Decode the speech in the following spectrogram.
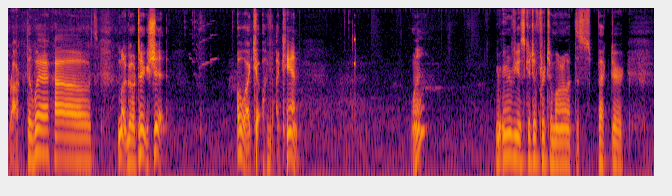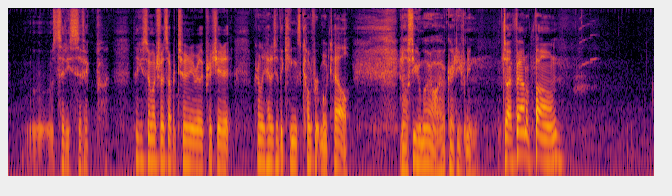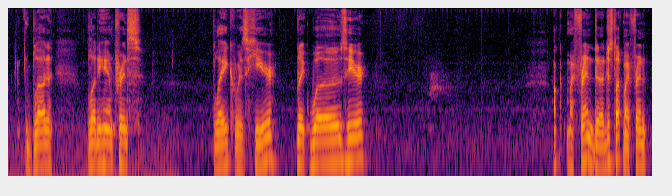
Rock the warehouse. I'm gonna go take a shit. Oh, I can. I can. What? Your interview is scheduled for tomorrow at the Spectre City Civic. Thank you so much for this opportunity. I really appreciate it. I'm currently headed to the King's Comfort Motel. And I'll see you tomorrow. Have a great evening. So I found a phone. Blood, bloody handprints. Blake was here. Blake was here. My friend, I just left my friend?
